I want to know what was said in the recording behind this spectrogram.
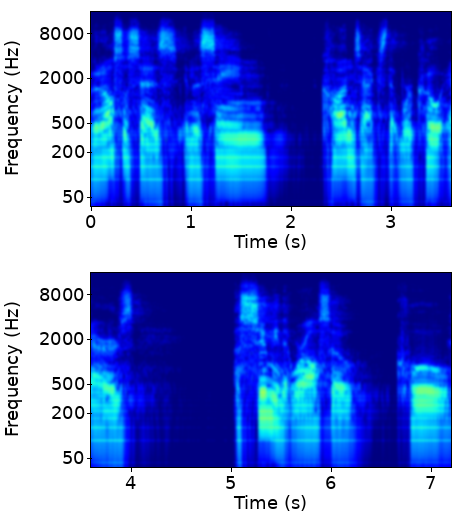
But it also says, in the same context, that we're co heirs, assuming that we're also co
